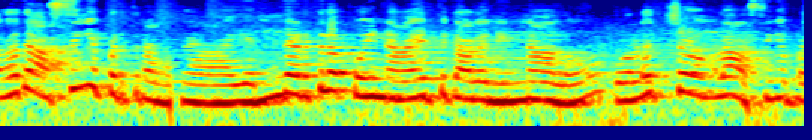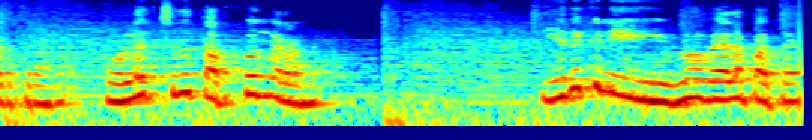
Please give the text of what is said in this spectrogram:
அதாவது அசிங்கப்படுத்துகிறாங்க எந்த இடத்துல போய் நியாயத்துக்காக நின்னாலும் உழைச்சவங்களும் அசிங்கப்படுத்துகிறாங்க உழைச்சது தப்புங்கிறாங்க. எதுக்கு நீ இவ்வளோ வேலை பார்த்த?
